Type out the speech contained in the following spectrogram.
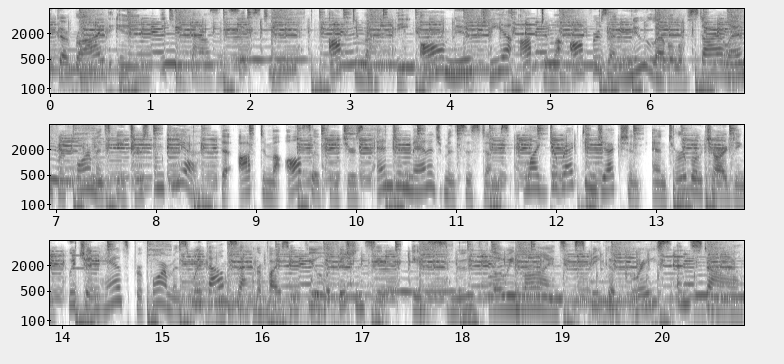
Take a ride in the 2016 Optima. The all-new Kia Optima offers a new level of style and performance features from Kia. The Optima also features engine management systems like direct injection and turbocharging, which enhance performance without sacrificing fuel efficiency. Its smooth flowing lines speak of grace and style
